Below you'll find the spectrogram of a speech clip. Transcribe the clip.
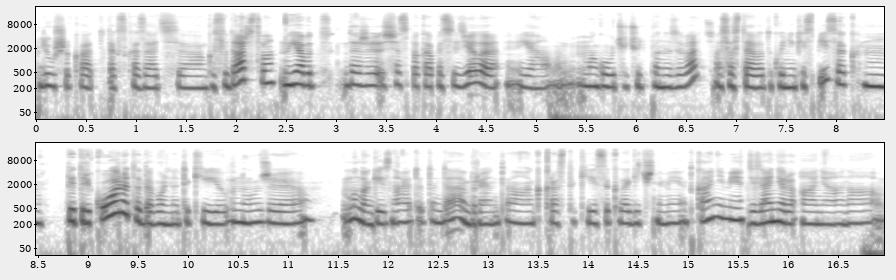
плюшек от, так сказать, э, государства. Я вот даже сейчас пока посидела, я могу чуть-чуть поназывать. Составила такой некий список. Петрикор — это довольно-таки, ну, уже Многие знают это, да, бренд а, как раз-таки с экологичными тканями. Дизайнер Аня, она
